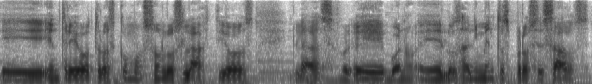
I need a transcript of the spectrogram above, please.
eh, entre otros, como son los lácteos, las, eh, bueno, eh, los alimentos procesados.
